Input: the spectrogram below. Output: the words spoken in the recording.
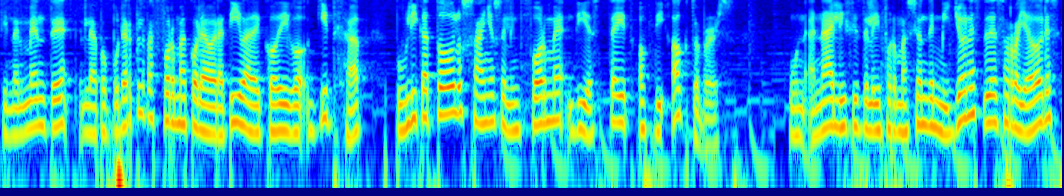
Finalmente, la popular plataforma colaborativa de código GitHub publica todos los años el informe The State of the Octoverse, un análisis de la información de millones de desarrolladores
